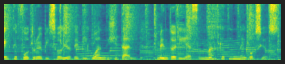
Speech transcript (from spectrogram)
Este fue otro episodio de Big One Digital, Mentorías Marketing Negocios.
